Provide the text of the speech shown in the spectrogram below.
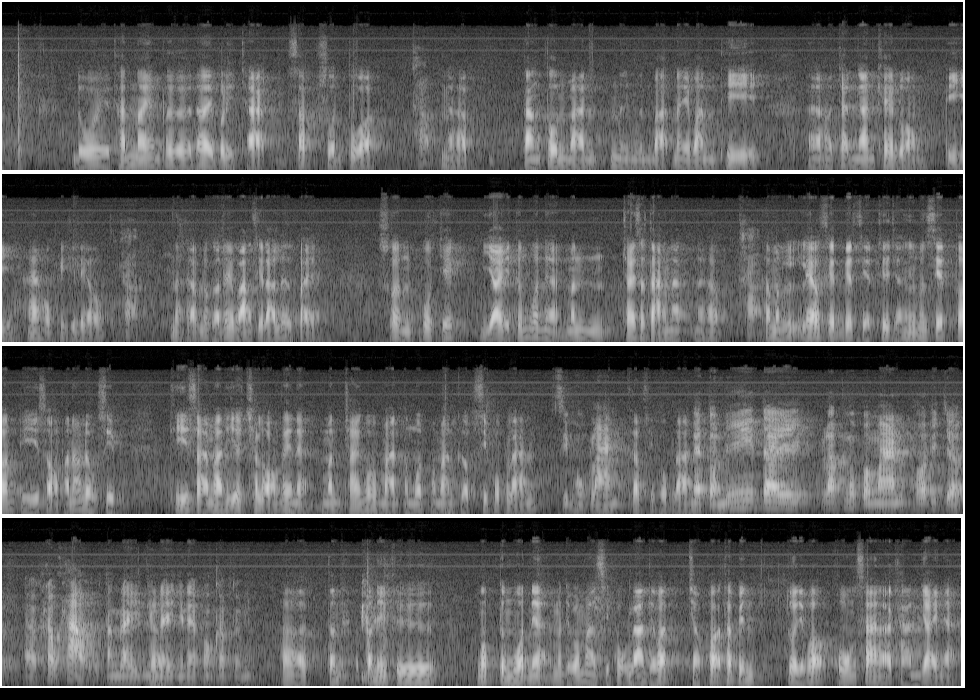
โดยท่านนายอำเภอได้บริจาคทรัพย์ส่วนตัวครับนะครับ ตั้งต้นมา 10,000 บาทในวันที่ เอ่อเราจัดงานแค่หลวงปี 56 ปีที่แล้วครับนะครับ แล้วก็ได้วางศิลาฤกษ์ไป ส่วนโปรเจกต์ใหญ่ทั้งหมดเนี่ยมันใช้สตางค์นักนะครับครับ ถ้ามันแล้วเสร็จเบ็ดเสร็จที่จะให้มันเสร็จตอนปี2560 ที่สามารถที่จะฉลองได้เนี่ยมันใช้งบประมาณทั้งหมดประมาณเกือบ 16 ล้าน 16 ล้านครับ16 ล้านและตอนนี้ได้รับงบประมาณพอที่จะเอ่อคร่าวๆตั้งใดอย่างใดอย่างใดพ่องครับตอนนี้เอ่อตอนตอนนี้คืองบทั้งหมดเนี่ยมันจะประมาณ 16 ล้าน แต่ว่าเฉพาะถ้าเป็น ตัวเฉพาะโครงสร้างอาคารใหญ่เนี่ย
